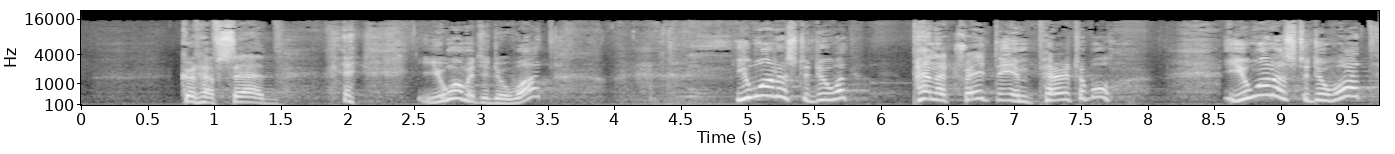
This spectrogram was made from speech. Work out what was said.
could have said, You want me to do what? You want us to do what? Penetrate the impenetrable? You want us to do what?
